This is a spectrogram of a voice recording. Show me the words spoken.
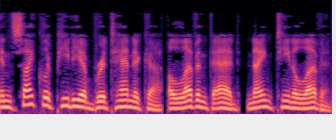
Encyclopædia Britannica 11th ed., 1911.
